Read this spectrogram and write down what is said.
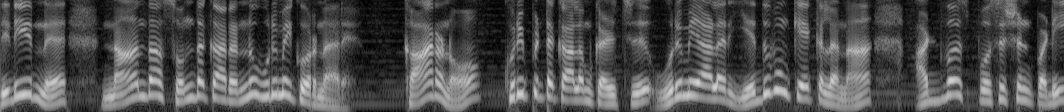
திடீர்னு நான் தான் சொந்தக்காரன்னு உரிமை கோரினாரு. காரணம் குறிப்பிட்ட காலம் கழிச்சு உரிமையாளர் எதுவும் கேட்கலன்னா அட்வர்ஸ் பொசிஷன் படி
